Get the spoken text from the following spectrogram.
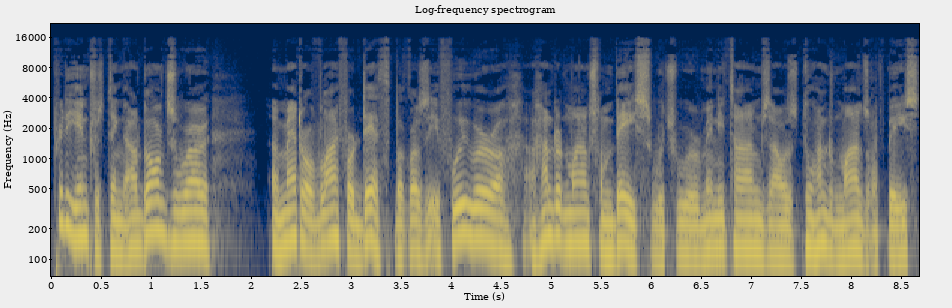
pretty interesting. Our dogs were a matter of life or death because if we were a hundred miles from base, which we were many times, I was two hundred miles off base,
